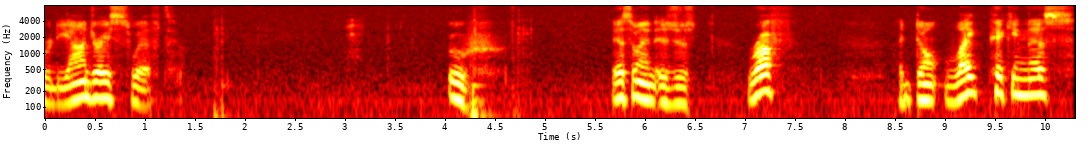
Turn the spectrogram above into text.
or D'Andre Swift. Oof. This one is just rough. I don't like picking this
